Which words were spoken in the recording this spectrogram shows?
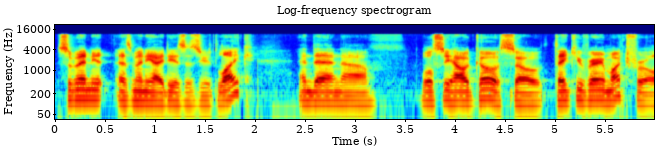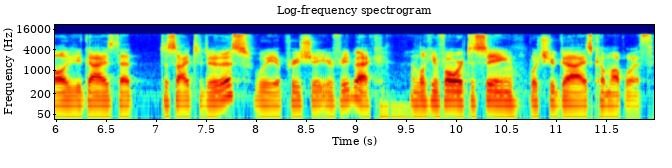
submit as many ideas as you'd like, and then uh, we'll see how it goes. So thank you very much for all of you guys that decide to do this. We appreciate your feedback and looking forward to seeing what you guys come up with.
